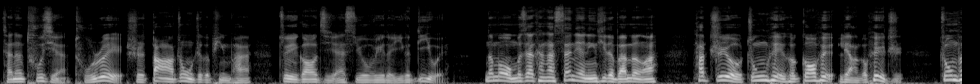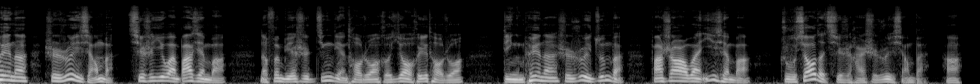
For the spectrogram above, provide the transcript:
才能凸显途锐是大众这个品牌最高级 SUV 的一个地位。那么我们再看看 3.0T 的版本啊，它只有中配和高配两个配置。中配呢是锐享版，七十一万八千八，那分别是经典套装和耀黑套装。顶配呢是锐尊版，八十二万一千八，主销的其实还是锐享版啊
